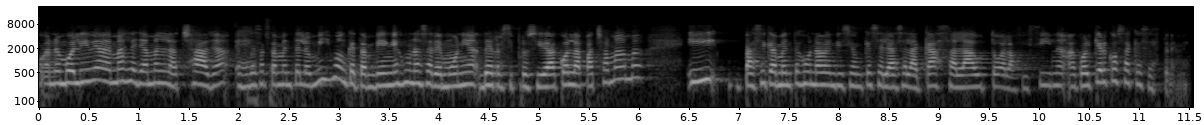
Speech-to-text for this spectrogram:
Bueno, en Bolivia además le llaman la chaya, es exactamente lo mismo, aunque también es una ceremonia de reciprocidad con la Pachamama y básicamente es una bendición que se le hace a la casa, al auto, a la oficina, a cualquier cosa que se estrene.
